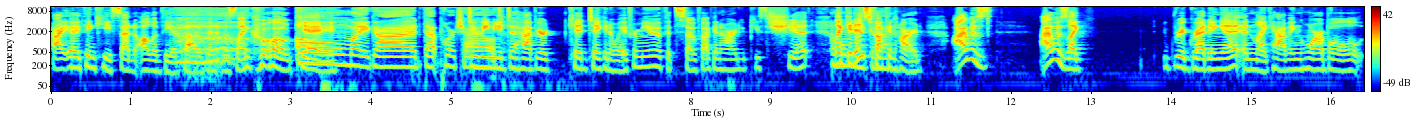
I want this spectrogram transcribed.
I, I think he said all of the above, and it was like, okay, Oh my God, that poor child. do we need to have your kid taken away from you if it's so fucking hard, you piece of shit? Oh like Oh it is fucking hard. I was, I was like regretting it and like having horrible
